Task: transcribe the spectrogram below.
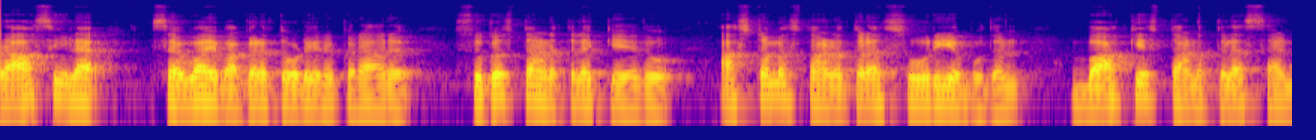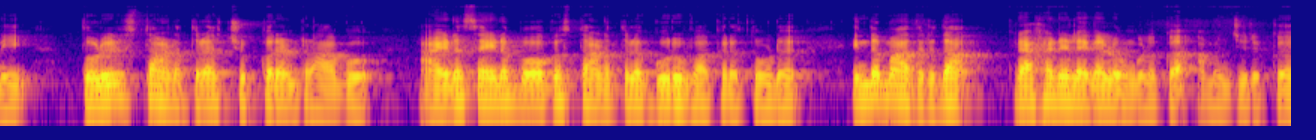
ராசியில் செவ்வாய் வகரத்தோடு இருக்கிறாரு. சுகஸ்தானத்தில் கேது அஷ்டமஸ்தானத்தில் சூரிய புதன் பாக்கியஸ்தானத்தில் சனி தொழில் ஸ்தானத்தில் சுக்கரன் ராகு அயனசைன போகஸ்தானத்தில் குரு வக்கரத்தோடு இந்த மாதிரி தான் கிரகநிலைகள் உங்களுக்கு அமைஞ்சிருக்கு.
